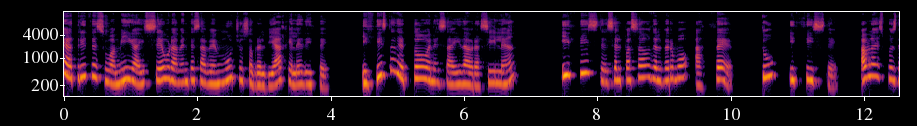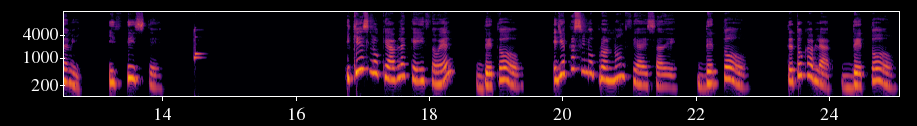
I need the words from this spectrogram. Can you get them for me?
Beatriz es su amiga y seguramente sabe mucho sobre el viaje, le dice, ¿hiciste de todo en esa ida a Brasil, eh? Hiciste es el pasado del verbo hacer. Tú hiciste. Habla después de mí. Hiciste. ¿Y qué es lo que habla que hizo él? De todo. Ella casi no pronuncia esa de. De todo. Te toca hablar de todo.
